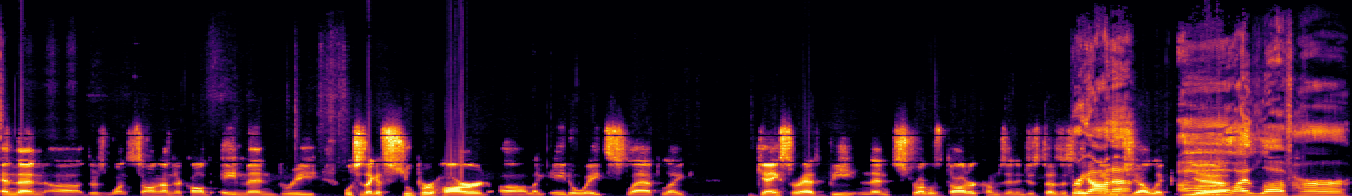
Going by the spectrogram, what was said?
and then uh, there's one song on there called Amen Bree, which is like a super hard, uh, like 808 slap, like gangster ass beat, and then Struggle's daughter comes in and just does this like Brianna? angelic. Oh, yeah, I love her.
